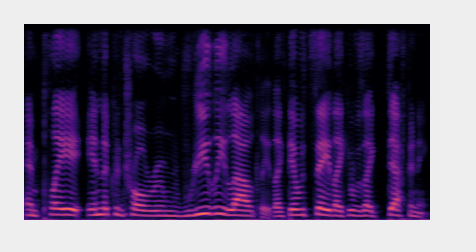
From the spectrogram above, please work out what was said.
and play it in the control room really loudly. Like they would say, like it was like deafening.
